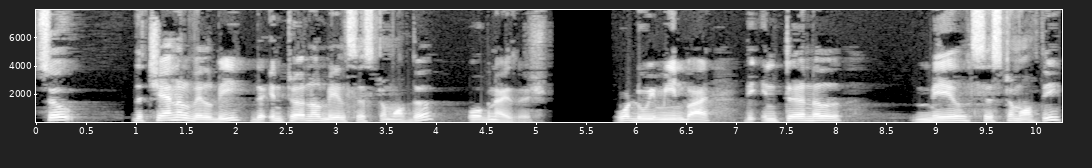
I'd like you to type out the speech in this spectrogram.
So, the channel will be the internal mail system of the organization. What do we mean by the internal mail system of the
